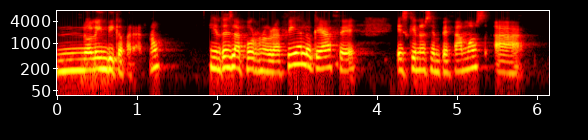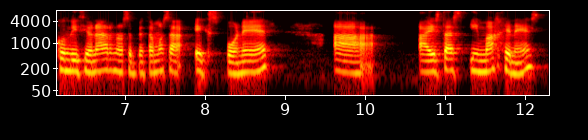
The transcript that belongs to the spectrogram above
no le indica parar, ¿no? Y entonces la pornografía lo que hace es que nos empezamos a condicionar, nos empezamos a exponer a, a estas imágenes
